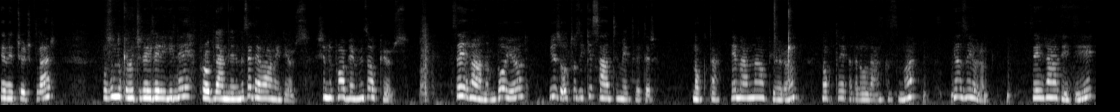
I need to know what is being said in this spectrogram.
Evet çocuklar, uzunluk ölçüleriyle ilgili problemlerimize devam ediyoruz. Şimdi problemimizi okuyoruz. Zehra'nın boyu 132 santimetredir. Nokta. Hemen ne yapıyorum? Noktaya kadar olan kısmı yazıyorum. Zehra dedik.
